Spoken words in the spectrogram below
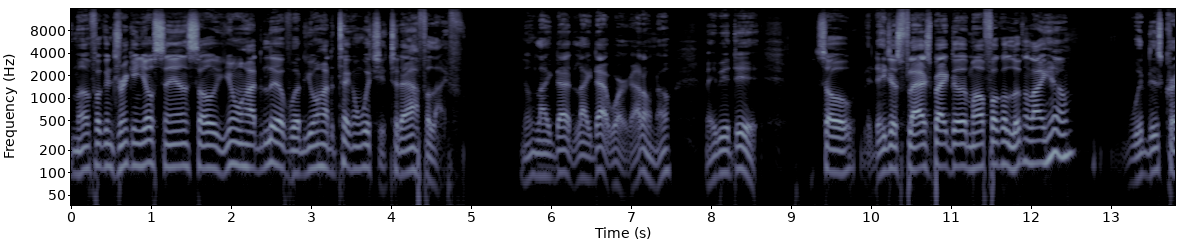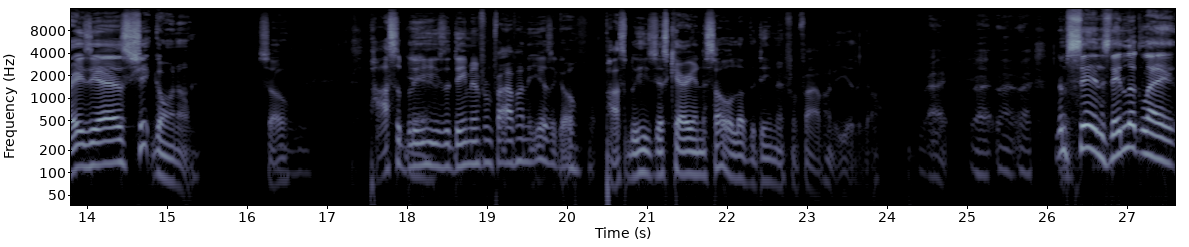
Motherfucking drinking your sins, so you don't have to live with. You don't have to take them with you to the afterlife. You know, like that, like that work. I don't know. Maybe it did. So they just flash back to a motherfucker looking like him with this crazy ass shit going on. So possibly he's a demon from 500 years ago. Possibly he's just carrying the soul of the demon from 500 years ago. Right, right, right, right. Them sins, they look like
